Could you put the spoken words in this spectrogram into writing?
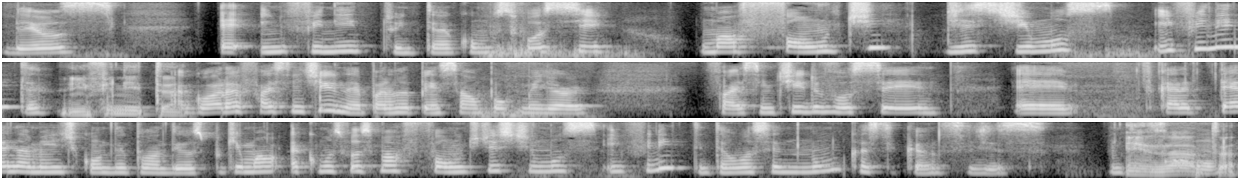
Deus é infinito, então é como se fosse uma fonte de estímulos infinita. Infinita. Agora faz sentido, né? Para pensar um pouco melhor. Faz sentido você é, ficar eternamente contemplando Deus, porque é, uma, é como se fosse uma fonte de estímulos infinita. Então você nunca se cansa disso. Exato.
